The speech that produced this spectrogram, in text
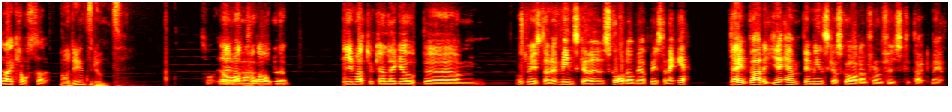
Jag är krossare. Ja, det är inte dumt. Så, I, och med ja, att du har, eh, I och med att du kan lägga upp eh, åtminstone minska skadan med åtminstone ett. Nej, varje MP minskar skadan från en fysisk attack med ett.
